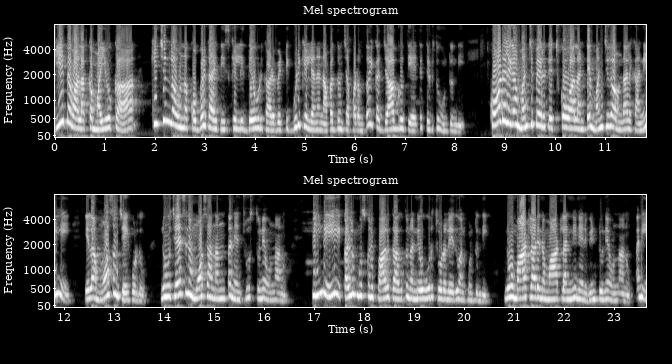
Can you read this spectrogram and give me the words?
గీత వాళ్ళక్క మయూక కిచెన్లో ఉన్న కొబ్బరికాయ తీసుకెళ్ళి దేవుడి కాడ పెట్టి గుడికెళ్ళానని అబద్ధం చెప్పడంతో ఇక జాగృతి అయితే తిడుతూ ఉంటుంది. కోడలిగా మంచి పేరు తెచ్చుకోవాలంటే మంచిగా ఉండాలి కానీ ఇలా మోసం చేయకూడదు. నువ్వు చేసిన మోసానంతా నేను చూస్తూనే ఉన్నాను. పిల్లి కళ్ళు మూసుకుని పాలు తాగుతూ నన్ను ఎవరు చూడలేదు అనుకుంటుంది. నువ్వు మాట్లాడిన మాటలన్నీ నేను వింటూనే ఉన్నాను అని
